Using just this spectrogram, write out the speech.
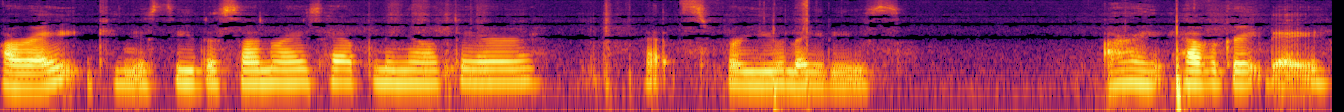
All right, can you see the sunrise happening out there? That's for you, ladies. All right, have a great day.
